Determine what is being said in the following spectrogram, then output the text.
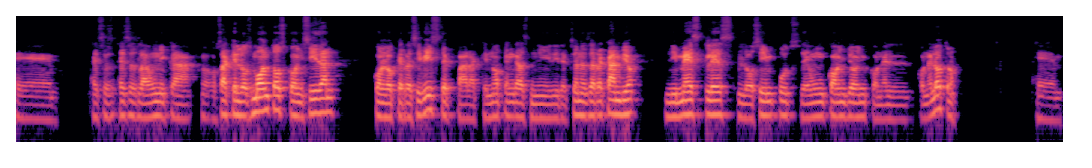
Eh, esa, es, la única, o sea, que los montos coincidan con lo que recibiste para que no tengas ni direcciones de recambio ni mezcles los inputs de un conjoin con el, con el otro. Eh,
